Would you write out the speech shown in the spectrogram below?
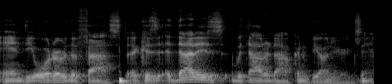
and the order of the fast because that is without a doubt going to be on your exam.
